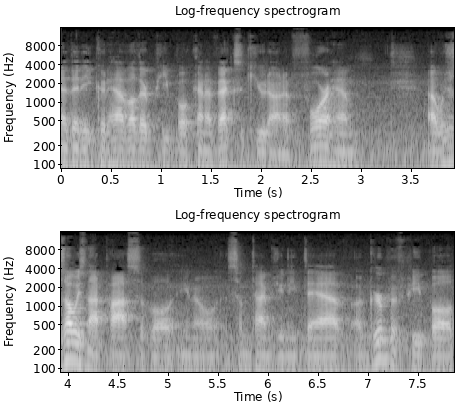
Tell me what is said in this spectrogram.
and then he could have other people kind of execute on it for him uh, which is always not possible. You know, sometimes you need to have a group of people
